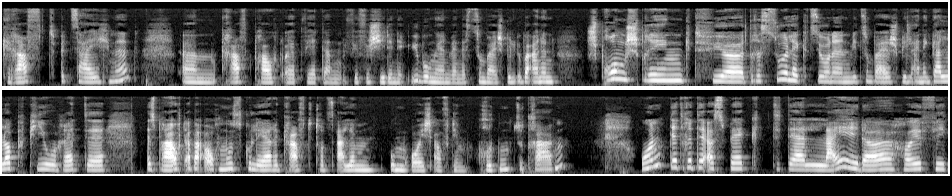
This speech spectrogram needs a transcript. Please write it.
Kraft bezeichnet. Ähm, Kraft braucht euer Pferd dann für verschiedene Übungen, wenn es zum Beispiel über einen Sprung springt, für Dressurlektionen wie zum Beispiel eine Galopp-Piorette. Es braucht aber auch muskuläre Kraft trotz allem, um euch auf dem Rücken zu tragen. Und der dritte Aspekt, der leider häufig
